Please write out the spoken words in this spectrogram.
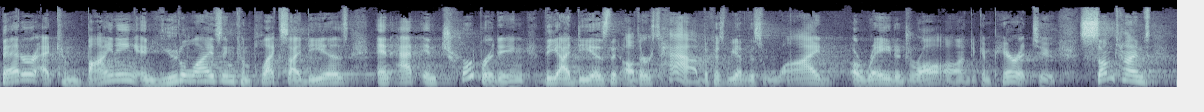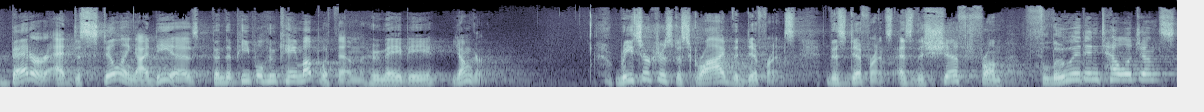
better at combining and utilizing complex ideas and at interpreting the ideas that others have because we have this wide array to draw on to compare it to. Sometimes better at distilling ideas than the people who came up with them, who may be younger. Researchers describe the difference, this difference, as the shift from fluid intelligence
